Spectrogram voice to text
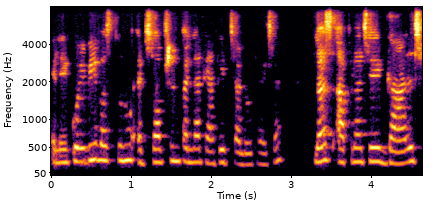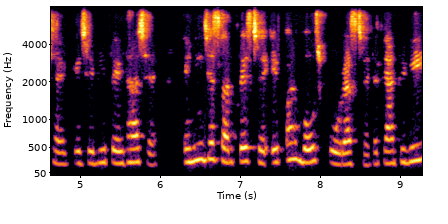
એટલે કોઈ બી વસ્તુનું એબ્સોર્પ્શન પહેલાં ત્યાંથી જ ચાલુ થાય છે. પ્લસ આપણા જે ગાલ છે કે જે બી પેઢા છે, એની જે સરફેસ છે, એ પણ બહુ જ પોરસ છે. કે ત્યાંથી બી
